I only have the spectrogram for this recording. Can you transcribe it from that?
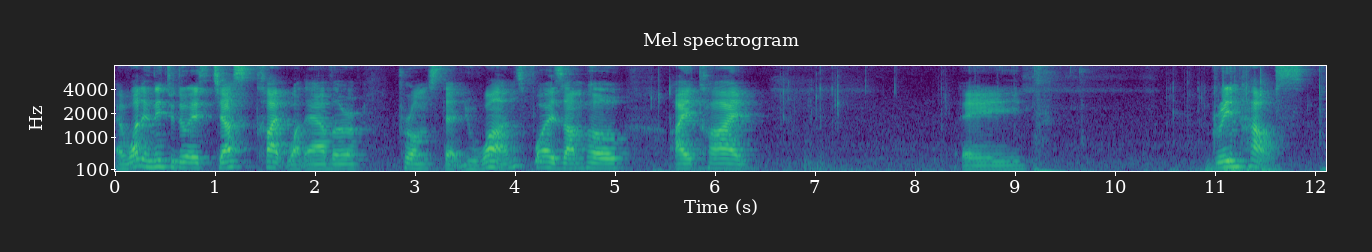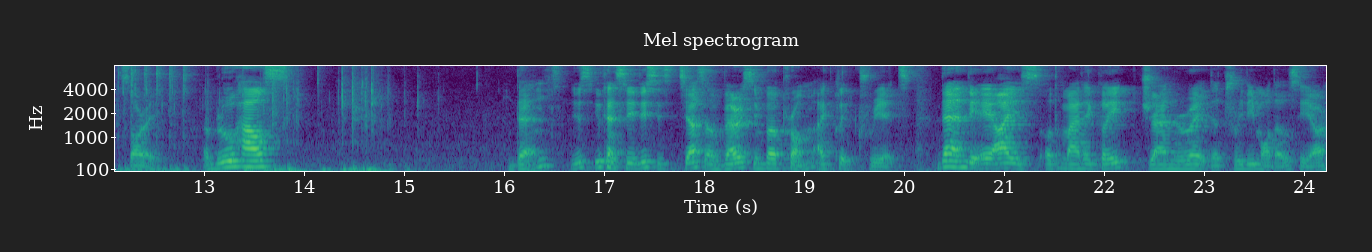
And what you need to do is just type whatever prompts that you want. For example I type a greenhouse sorry a blue house. Then you, you can see this is just a very simple prompt. I click create. Then the AI is automatically generate the 3D models here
